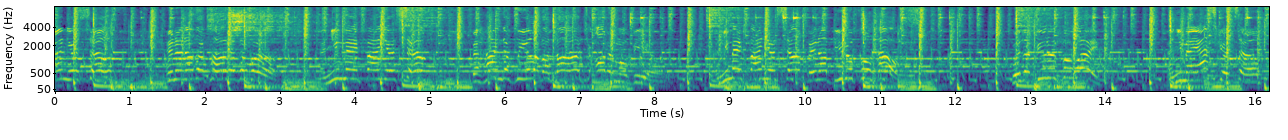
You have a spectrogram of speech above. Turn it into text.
find yourself in another part of the world, and you may find yourself behind the wheel of a large automobile, and you may find yourself in a beautiful house with a beautiful wife, and you may ask yourself,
